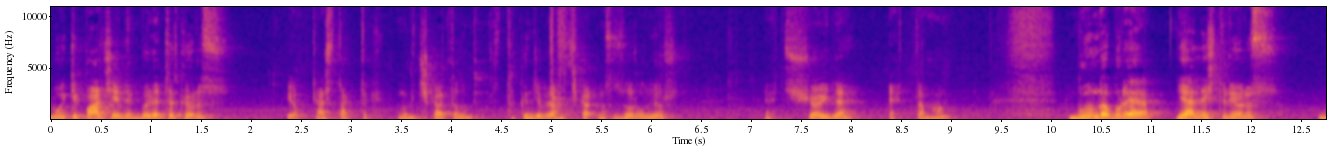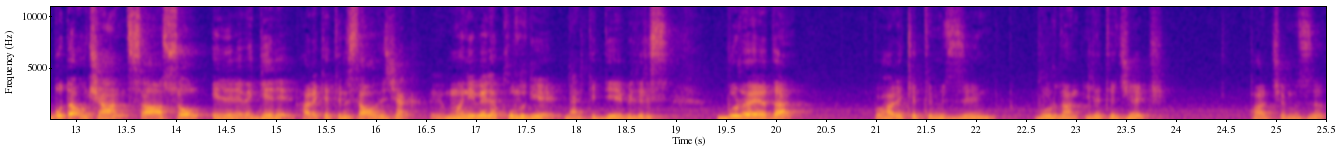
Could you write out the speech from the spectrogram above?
Bu iki parçayı da böyle takıyoruz. Yok ters taktık. Bunu bir çıkartalım. Takınca biraz çıkartması zor oluyor. Evet şöyle. Evet tamam. Bunu da buraya yerleştiriyoruz. Bu da uçağın sağ, sol, ileri ve geri hareketini sağlayacak. E, Manivela kolu diye belki diyebiliriz. Buraya da bu hareketimizi buradan iletecek parçamızı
